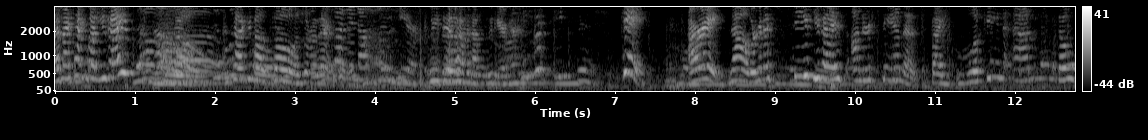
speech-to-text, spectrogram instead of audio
Am I talking about you guys? No. I'm talking about those over there. We got enough food here. We do have enough food here. Okay. All right. Now we're gonna see if you guys understand this by looking at the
